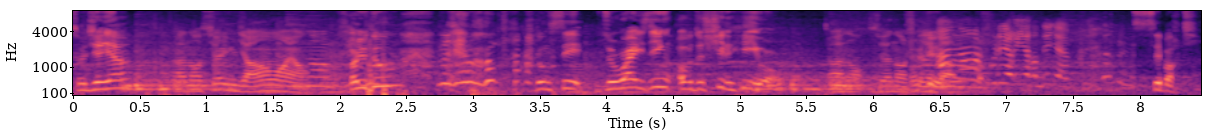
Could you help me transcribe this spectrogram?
Ça vous dit rien Ah non, celui-là il me dit vraiment rien. Pas du tout Vraiment pas. Donc c'est The Rising of the Shield Hero. Ah non, celui-là non, je okay. connais pas. Ah non, je voulais regarder il y a C'est parti.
